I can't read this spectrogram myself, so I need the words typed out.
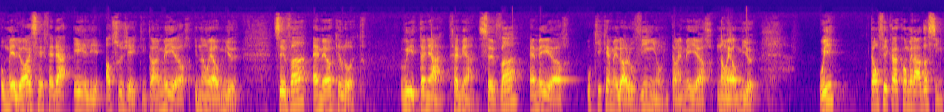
O melhor se refere a ele, ao sujeito. Então é melhor e não é o mieux. Ce vin é melhor que l'autre. Oui, Tania, très bien. Ce vin é melhor. O que, que é melhor? O vinho. Então é melhor, não é o mieux. Oui? Então fica combinado assim.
